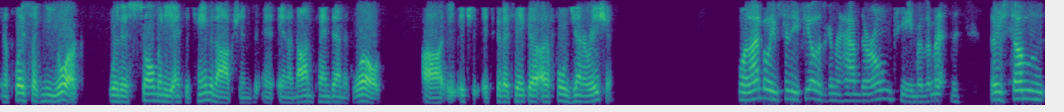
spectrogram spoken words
In a place like New York, where there's so many entertainment options in, in a non-pandemic world, uh, it, it's it's going to take a, a full generation. Well, and I believe Citi Field is going to have their own team, or the there's some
